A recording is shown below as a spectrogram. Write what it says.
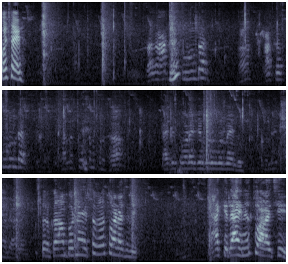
कसं आहे? सगळं आंबट नाही सगळं तोडायचं नाही. राहिने तोडायची.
